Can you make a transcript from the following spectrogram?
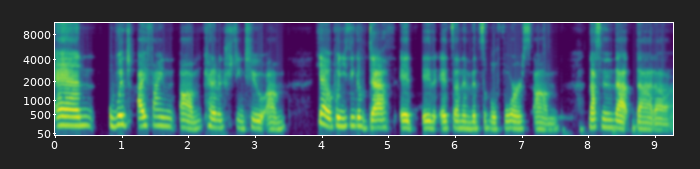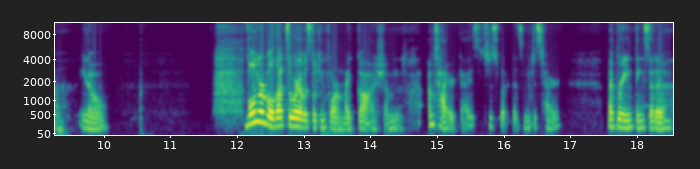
and which I find um kind of interesting too. Um, yeah, when you think of death, it it it's an invincible force. Um, not something that that uh you know vulnerable that's the word i was looking for. My gosh i'm i'm tired guys. It's just what it is. I'm just tired. My brain thinks that a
